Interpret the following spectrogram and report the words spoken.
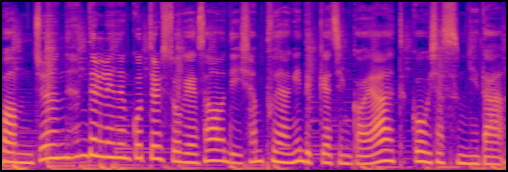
장범준 흔들리는 꽃들 속에서 네 샴푸 향이 느껴진 거야 듣고 오셨습니다.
